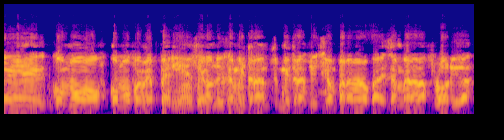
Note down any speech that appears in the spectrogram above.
eh, como, experiencia cuando hice mi, mi transición para relocalizarme a la Florida,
